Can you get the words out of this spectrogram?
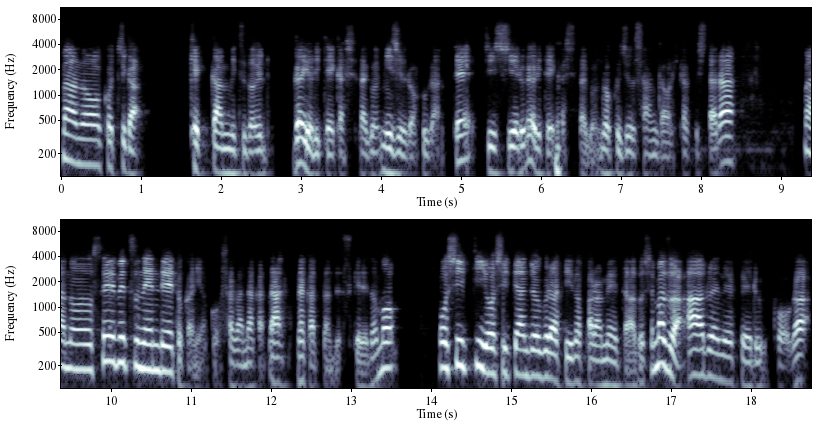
まあ、あのこっちが血管密度がより低下してた群26があって、GCL がより低下してた群63がを比較したら、まあ、あの性別年齢とかにはこう差がなかったなかったんですけれども、OCT、OCT アンジオグラフィーのパラメーターとして、まずは RNFL 項が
